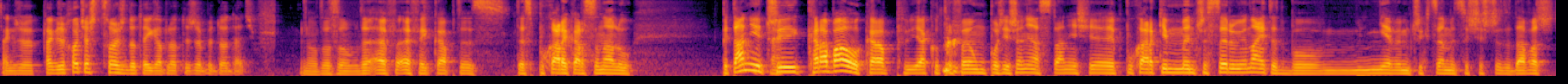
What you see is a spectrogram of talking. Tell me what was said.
Także, także chociaż coś do tej gabloty, żeby dodać. No to są, te FA Cup to jest, to jest pucharek Arsenalu. Pytanie, tak. czy Carabao Cup jako trofeum pocieszenia stanie się pucharkiem Manchesteru United, bo nie wiem, czy chcemy coś jeszcze dodawać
